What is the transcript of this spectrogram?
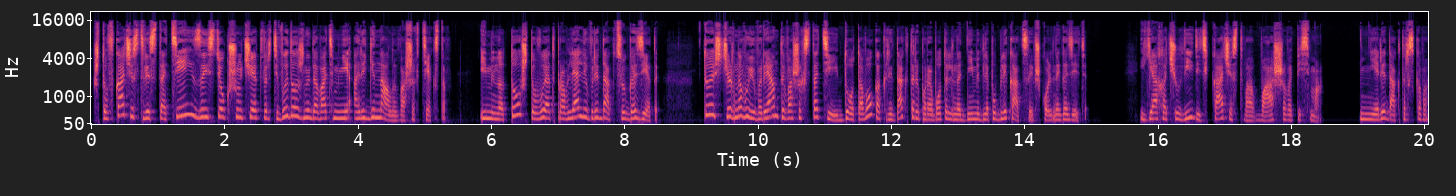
что в качестве статей за истекшую четверть вы должны давать мне оригиналы ваших текстов. Именно то, что вы отправляли в редакцию газеты — то есть черновые варианты ваших статей до того, как редакторы поработали над ними для публикации в школьной газете. Я хочу видеть качество вашего письма, не редакторского.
